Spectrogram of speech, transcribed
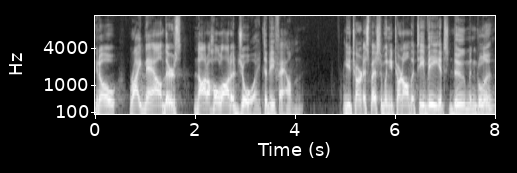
you know, right now there's not a whole lot of joy to be found. You turn, especially when you turn on the TV, it's doom and gloom.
